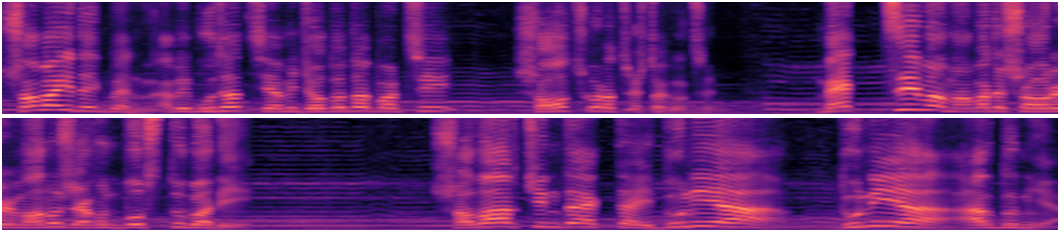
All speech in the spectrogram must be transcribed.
সবাই দেখবেন, আমি বুঝাচ্ছি, আমি যতটা পারছি সহজ করার চেষ্টা করছি। ম্যাক্সিমাম আমাদের শহরের মানুষ এখন বস্তুবাদী। সবার চিন্তা একটাই, দুনিয়া দুনিয়া আর দুনিয়া।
